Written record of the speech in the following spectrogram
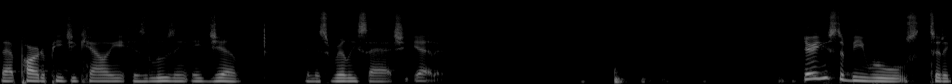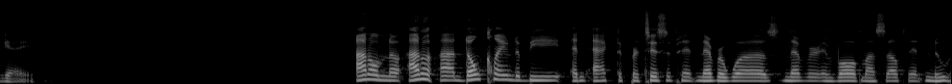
That part of PG County is losing a gem, and it's really sad, she added. There used to be rules to the game. I don't know. I don't. I don't claim to be an active participant. Never was. Never involved myself. That knew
